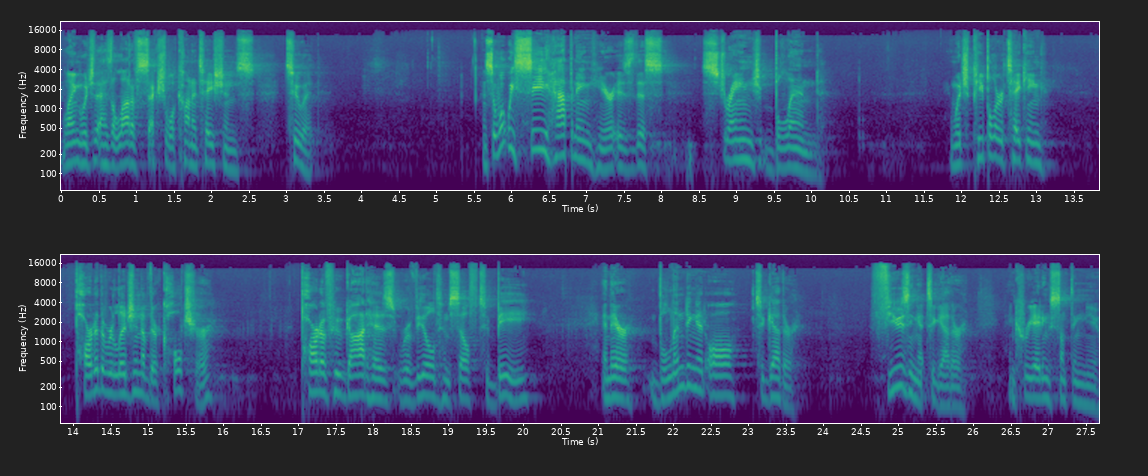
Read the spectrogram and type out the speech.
Language that has a lot of sexual connotations to it. And so, what we see happening here is this strange blend in which people are taking part of the religion of their culture, part of who God has revealed himself to be, and they're blending it all together, fusing it together, and creating something new.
